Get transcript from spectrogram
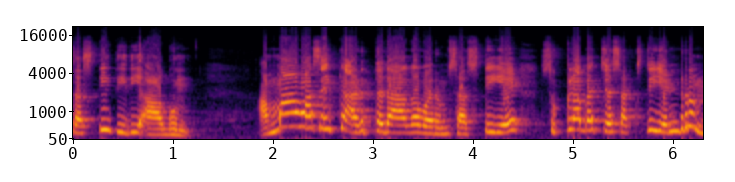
சஷ்டி திதி ஆகும். அமாவாசைக்கு அடுத்ததாக வரும் சஷ்டியே சுக்லபட்ச சஷ்டி என்றும்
